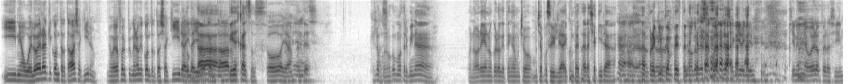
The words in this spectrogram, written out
Y mi abuelo era el que contrataba a Shakira. Mi abuelo fue el primero que contrató a Shakira y la llevó a cantar. Pies descalzos. Todo allá. Qué loco, Así. ¿no? Cómo termina... Bueno, ahora ya no creo que tenga mucho, mucha posibilidad de contactar a Shakira No, ya no para el Club Campestre. No creo que se acuerde de Shakira quién, quién es mi abuelo, pero sí.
